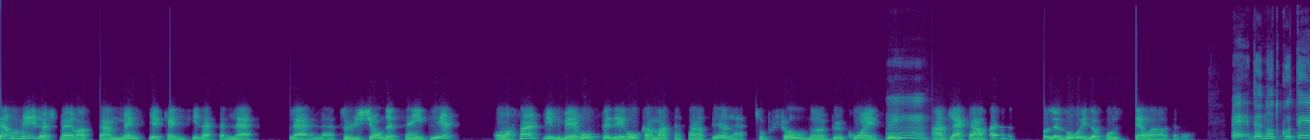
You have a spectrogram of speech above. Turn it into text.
fermer le chemin Roxham, même s'il a qualifié la, la, la, la solution de simpliste. On sent que les libéraux fédéraux commencent à sentir la soupe chaude, un peu coincée Mhm. entre la campagne de Legault et l'opposition à Ottawa. Bien, de notre côté,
